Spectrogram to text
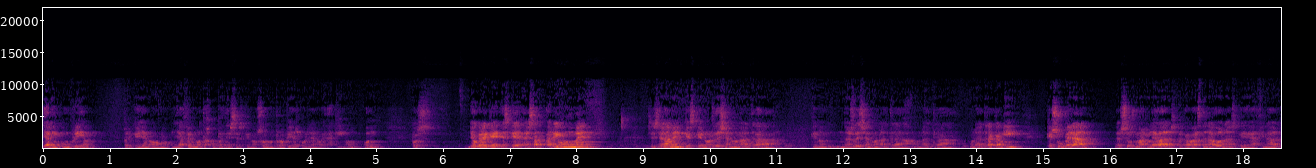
ja l'incomplia, perquè ja, no, ja fem moltes competències que no són pròpies, doncs ja no ve d'aquí, no? Oi? Pues, jo crec que és que arriba un moment, sincerament, que és que no es deixen un altre, que no, no es deixen un altre, un altre, un altre camí que superar els seus marcs legals, perquè a vegades te n'adones que al final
